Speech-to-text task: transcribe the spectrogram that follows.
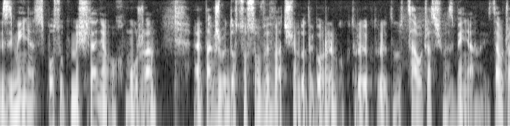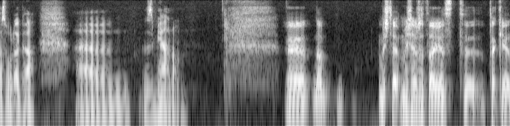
zmieniać sposób myślenia o chmurze, e, tak żeby dostosowywać się do tego rynku, który, który no cały czas się zmienia i cały czas ulega zmianom. No, myślę, myślę, że to jest takie,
